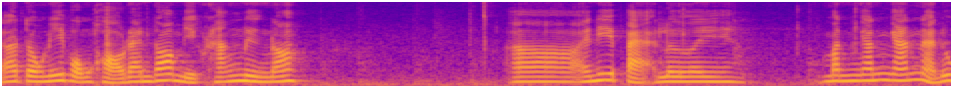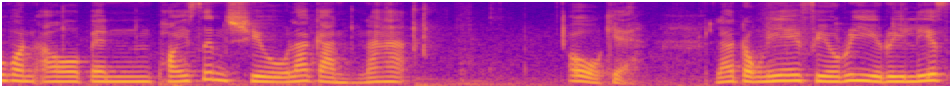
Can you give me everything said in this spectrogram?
แล้วตรงนี้ผมขอ random อีกครั้งหนึ่งเนาะอ่าไอ้นี่แปะเลย มันงั้นๆน่ะทุกคนเอาเป็น poison shield แล้วกันนะฮะ โอเค แล้วตรงนี้ fury release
